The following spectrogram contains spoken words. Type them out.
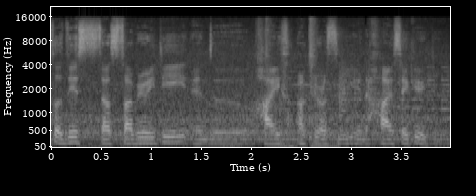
So this the stability and uh, high accuracy and high security.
